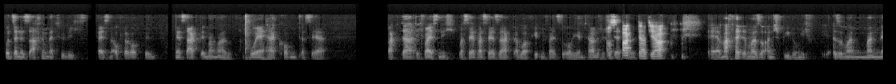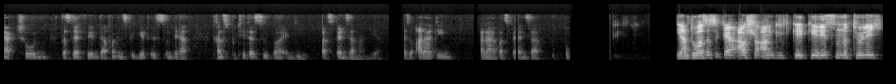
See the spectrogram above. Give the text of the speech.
Und seine Sachen natürlich weisen auch darauf hin. Und er sagt immer mal, wo er herkommt, dass er Bagdad, ich weiß nicht, was er, was er sagt, aber auf jeden Fall so orientalische Aus Städte. Aus Bagdad, ja. Er macht halt immer so Anspielungen. Ich, also man, man merkt schon, dass der Film davon inspiriert ist und er transportiert das super in die Bud Spencer-Manier. Also Aladdin, Aladdin Bud Spencer. Ja, und du hast es auch schon angerissen, natürlich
